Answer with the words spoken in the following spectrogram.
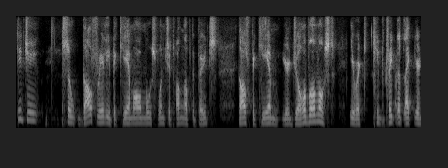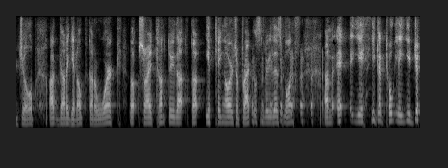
Did you? So golf really became almost once you'd hung up the boots, golf became your job almost. You were t- treating it like your job. I've gotta get up, gotta work. Oh, sorry, I can't do that. Got 18 hours of practice to do this month, and it, you you could totally you just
